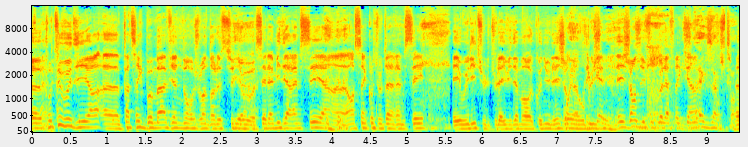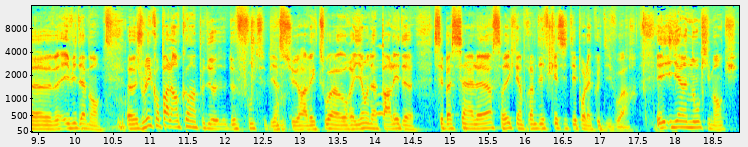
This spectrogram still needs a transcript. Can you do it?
euh, pour tout vous dire, euh, Patrick Boma vient de nous rejoindre dans le studio. C'est l'ami d'RMC, hein, un ancien consultant RMC. Et Willy, tu, tu l'as évidemment reconnu, légende africaine, obligé. légende du football africain. Exactement. Euh, évidemment. Euh, je voulais qu'on parle encore un peu de, de foot, bien sûr, avec toi, Aurélien. On a parlé de Sébastien Haller. C'est vrai qu'il y a un problème d'efficacité pour la Côte d'Ivoire. Et il y a un nom qui manque,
